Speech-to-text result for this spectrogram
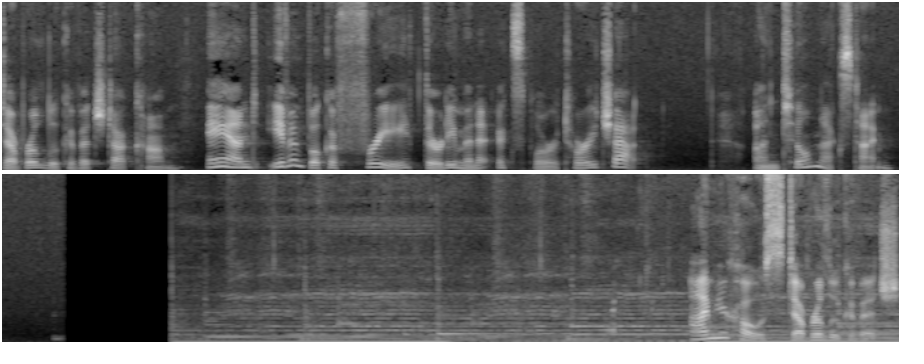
deborahlukovich.com, and even book a free 30 minute exploratory chat. Until next time. I'm your host, Deborah Lukovich,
